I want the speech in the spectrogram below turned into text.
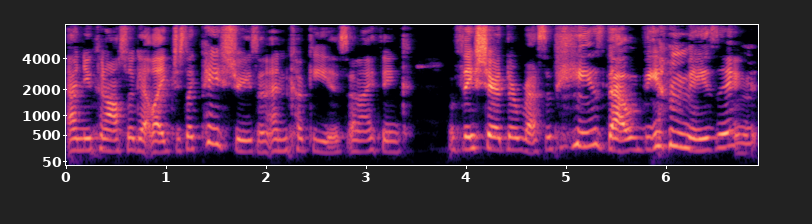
and you can also get like just like pastries and, and cookies. And i think if they shared their recipes that would be amazing.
